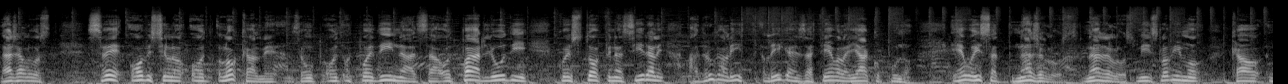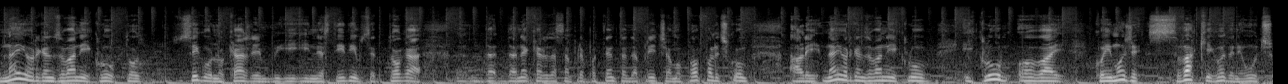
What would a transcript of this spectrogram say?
Nažalost, sve ovisilo od lokalne, od, od pojedinaca, od par ljudi koji su to finansirali, a druga liga je zahtjevala jako puno. Evo i sad, nažalost, nažalost, mi slovimo kao najorganizovaniji klub, to sigurno kažem i, i ne stidim se toga da, da ne kažu da sam prepotentan da pričam o Popaličkom, ali najorganizovaniji klub i klub ovaj koji može svake godine ući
